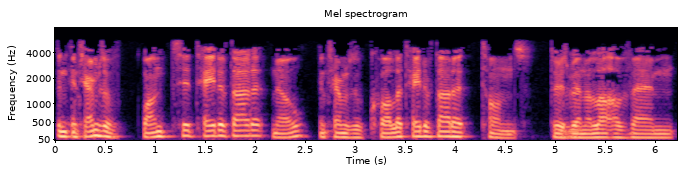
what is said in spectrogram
in, in terms of quantitative data, no. In terms of qualitative data, tons. There's mm-hmm. been a lot of um,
